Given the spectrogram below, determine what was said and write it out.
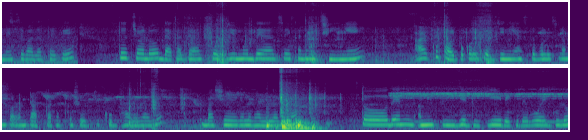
এনেছে বাজার থেকে। তো চলো দেখা যাক সবজির মধ্যে আছে এখানে ঝিঙে। আর খুব অল্প করে সবজি নিয়ে আসতে বলেছিলাম, কারণ টাটকা টাটকা সবজি খুব ভালো লাগে। বাসি হয়ে গেলে ভালো লাগে না। তো দেন আমি ফ্রিজে ঢুকিয়ে রেখে দেবো এইগুলো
